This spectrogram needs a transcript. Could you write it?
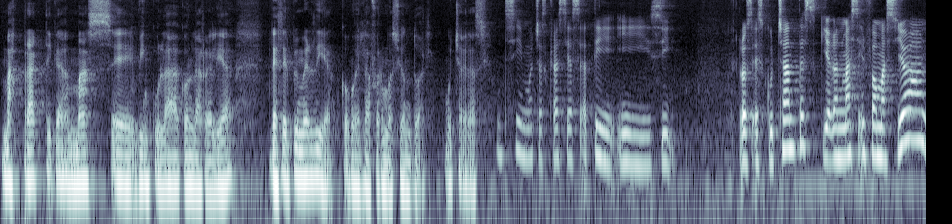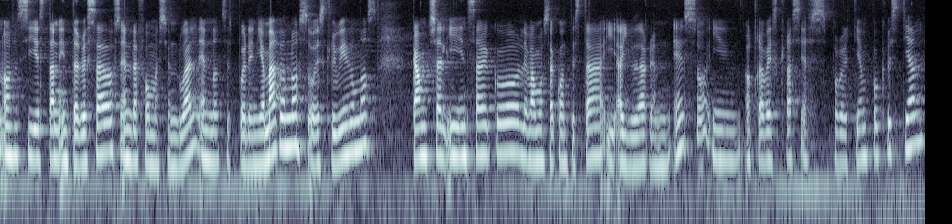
más práctica, más eh, vinculada con la realidad desde el primer día, como es la formación dual. Muchas gracias. Sí, muchas gracias a ti. Y los escuchantes quieren más información o si están interesados en la formación dual, entonces pueden llamarnos o escribirnos. Camchal y Insalco le vamos a contestar y ayudar en eso. Y otra vez, gracias por el tiempo, Cristian.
